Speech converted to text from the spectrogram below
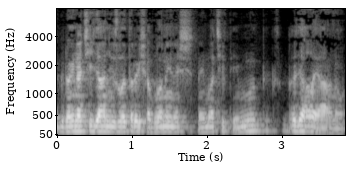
kdo jinak dělal newslettery šablony než nejmladší v týmu, tak jsem to dělal já. No.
